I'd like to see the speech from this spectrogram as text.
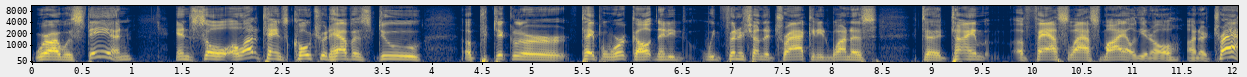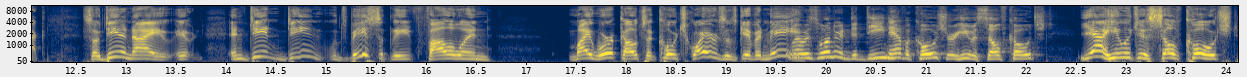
where I was staying. And so a lot of times coach would have us do a particular type of workout, and then he'd, we'd finish on the track, and he'd want us to time a fast last mile, you know, on a track. So Dean and I, it, and Dean Dean was basically following my workouts that Coach Squires was giving me. Well, I was wondering, did Dean have a coach or he was self-coached? yeah, he was just self-coached,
